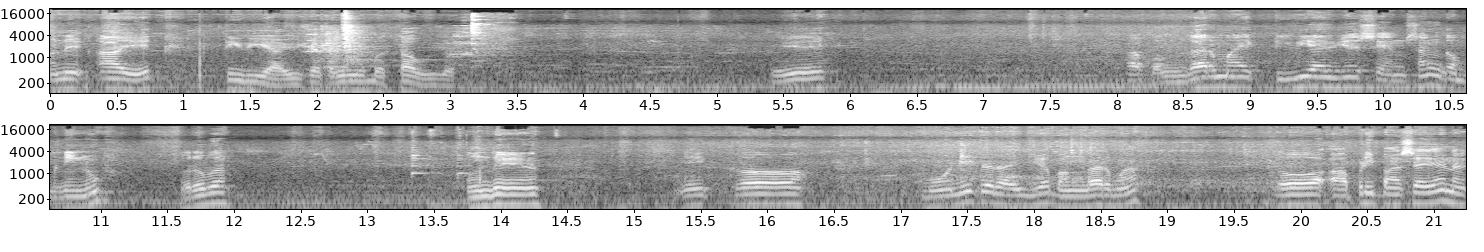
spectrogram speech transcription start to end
અને આ એક ટીવી આવ્યું છે, તમને બતાવું છું. એ આ બંગારમાં એક ટીવી આવ્યું છે સેમસંગ કંપનીનું. બરોબર? અને એક મોનિટર આવ્યું છે ભંગારમાં. તો આપણી પાસે છે ને,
